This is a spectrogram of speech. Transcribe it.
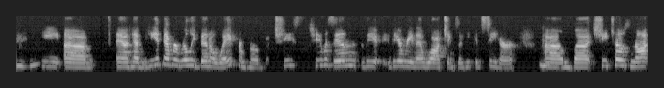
mm-hmm. he um and had he had never really been away from her but she she was in the the arena watching so he could see her mm-hmm. um, but she chose not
